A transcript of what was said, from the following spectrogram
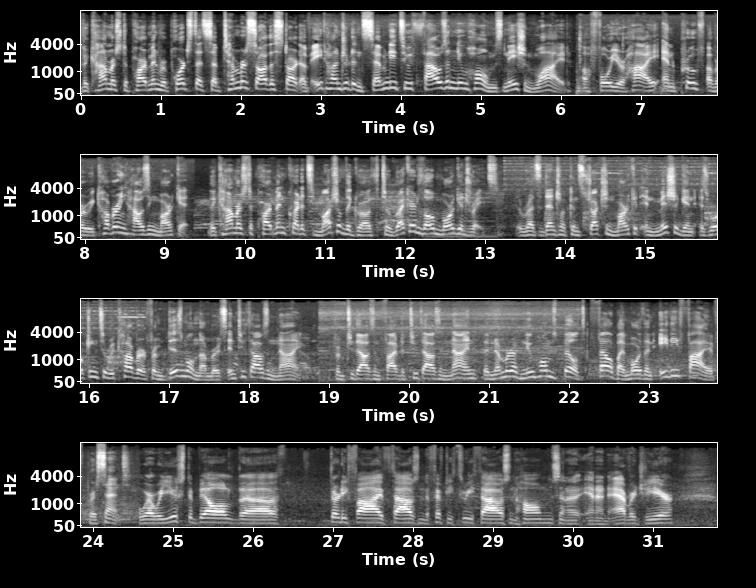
The Commerce Department reports that September saw the start of 872,000 new homes nationwide, a four year high and proof of a recovering housing market. The Commerce Department credits much of the growth to record low mortgage rates. The residential construction market in Michigan is working to recover from dismal numbers in 2009. From 2005 to 2009, the number of new homes built fell by more than 85%. Where we used to build uh 35,000 to 53,000 homes in, a, in, an average year.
